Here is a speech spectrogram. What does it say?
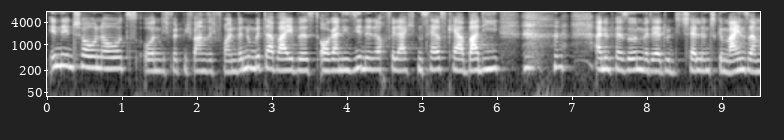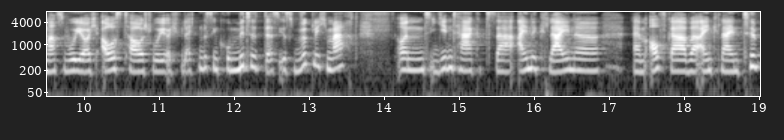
in den Show Notes. Und ich würde mich wahnsinnig freuen, wenn du mit dabei bist. Organisiere dir doch vielleicht einen Self-Care-Buddy, eine Person, mit der du die Challenge gemeinsam machst, wo ihr euch austauscht, wo ihr euch vielleicht ein bisschen committet, dass ihr es wirklich macht. Und jeden Tag gibt es da eine kleine ähm, Aufgabe, einen kleinen Tipp,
